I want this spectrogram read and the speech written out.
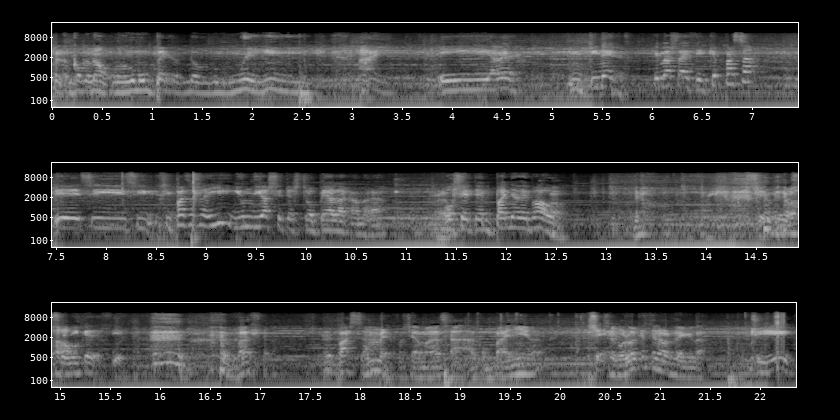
Bueno, como no, como un perro, no, como un Wii. Ay. Y a ver, Kinect, ¿qué me vas a decir? ¿Qué pasa eh, si, si, si pasas allí y un día se te estropea la cámara? O se te empaña de vaho. No. Sí, no sé ni qué decir. Vaya. ¿Qué pasa? Hombre, pues llamas a compañía. Sí. Seguro que te lo arregla. Sí,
